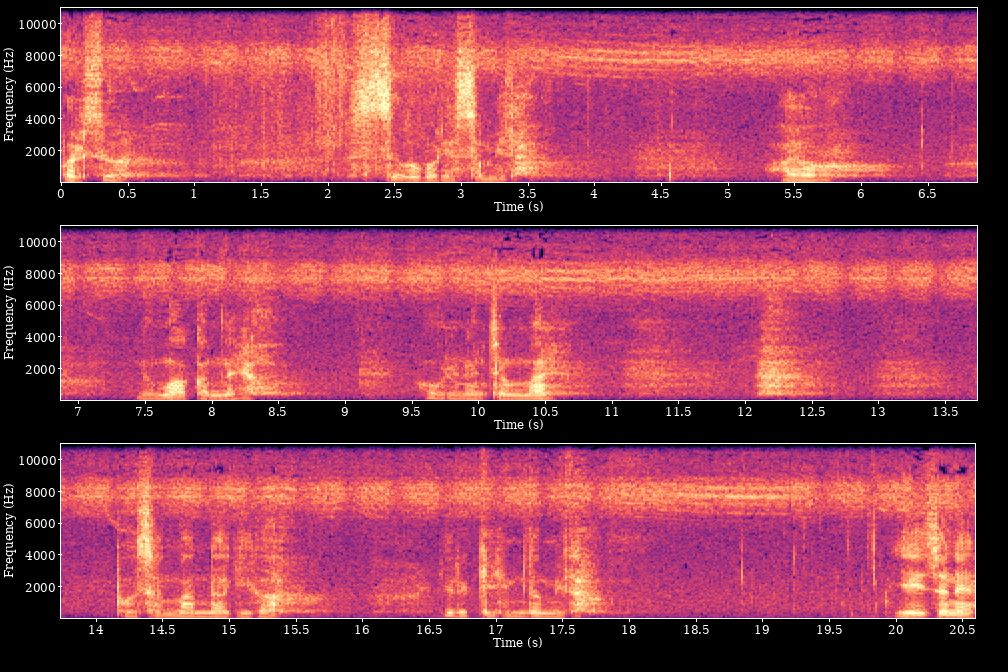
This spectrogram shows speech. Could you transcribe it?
벌써 썩어버렸습니다. 아유, 너무 아깝네요. 올해는 정말 버섯 만나기가 이렇게 힘듭니다. 예전에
